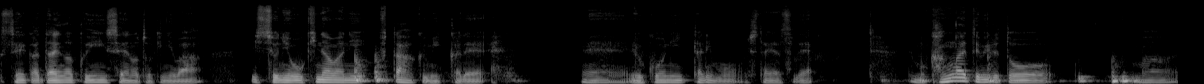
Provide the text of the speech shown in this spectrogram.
生か大学院生の時には一緒に沖縄に2泊3日で、えー旅行に行ったりもしたやつででも考えてみるとまあ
